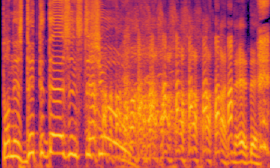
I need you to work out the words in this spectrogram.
dan is dit de duizendste show. nee, nee.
